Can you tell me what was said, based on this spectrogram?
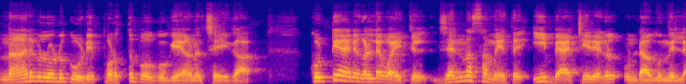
നാരുകളോടുകൂടി പുറത്തു പോകുകയാണ് ചെയ്യുക. കുട്ടിയാനകളുടെ വയറ്റിൽ ജന്മസമയത്ത് ഈ ബാക്ടീരിയകൾ ഉണ്ടാകുന്നില്ല.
